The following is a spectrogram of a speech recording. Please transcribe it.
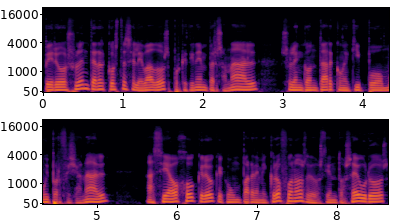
pero suelen tener costes elevados porque tienen personal, suelen contar con equipo muy profesional. Así a ojo creo que con un par de micrófonos de 200 euros,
